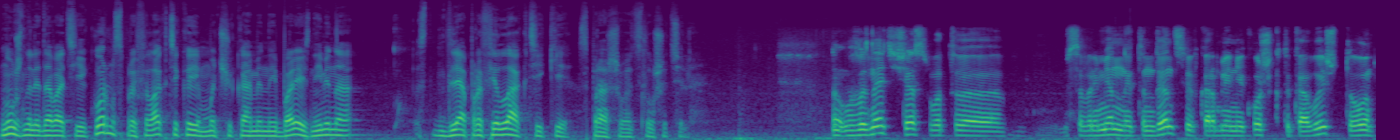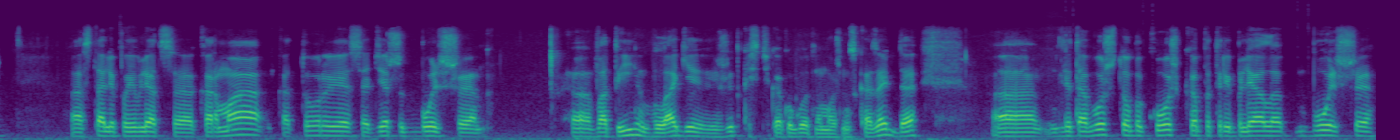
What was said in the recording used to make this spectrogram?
Нужно ли давать ей корм с профилактикой мочекаменной болезни? Именно для профилактики, спрашивает слушатель. Ну, вы знаете, сейчас вот э, современные тенденции в кормлении кошек таковы, что э, стали появляться корма, которые содержат больше воды, влаги, жидкости, как угодно можно сказать, да, а, для того, чтобы кошка потребляла больше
